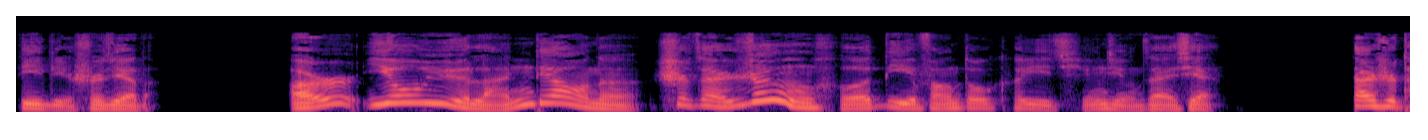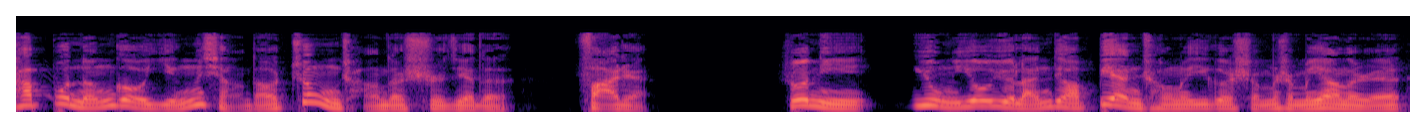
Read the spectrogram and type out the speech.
地底世界的。而忧郁蓝调呢，是在任何地方都可以情景再现，但是它不能够影响到正常的世界的发展。说你用忧郁蓝调变成了一个什么什么样的人，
